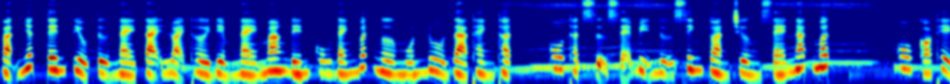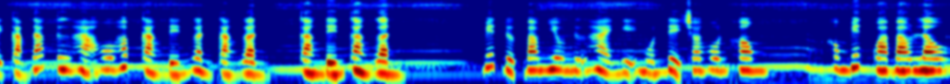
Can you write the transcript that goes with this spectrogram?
Vạn nhất tên tiểu tử này tại loại thời điểm này mang đến cú đánh bất ngờ muốn đồ giả thành thật, cô thật sự sẽ bị nữ sinh toàn trường xé nát mất. Cô có thể cảm giác tư hạ hô hấp càng đến gần càng gần, càng đến càng gần. Biết được bao nhiêu nữ hài nghĩ muốn để cho hôn không? Không biết qua bao lâu,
